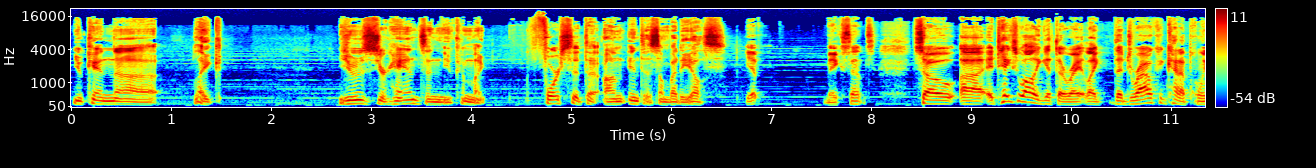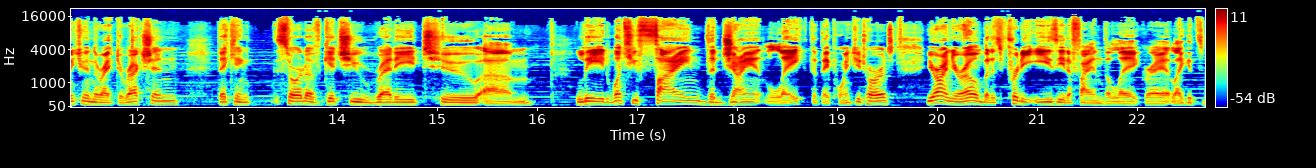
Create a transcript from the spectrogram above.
You can uh, like use your hands and you can like force it to, on, into somebody else. Makes sense. So uh, it takes a while to get there, right? Like the drow can kind of point you in the right direction. They can sort of get you ready to um, lead. Once you find the giant lake that they point you towards, you're on your own, but it's pretty easy to find the lake, right? Like it's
